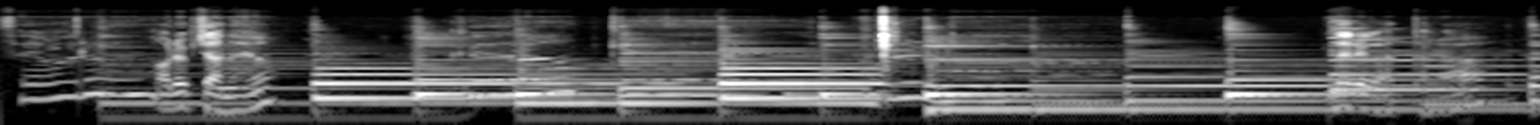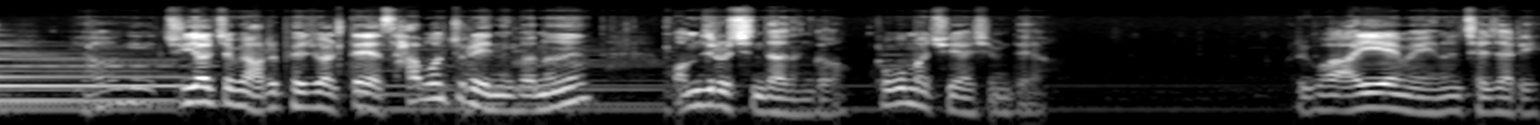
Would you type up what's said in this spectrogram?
세월은 어렵지 않아요? 그렇게 내려갔다가 여기 주의할 점이 아르페지오 할 때 4번 줄에 있는 거는 엄지로 친다는 거. 그것만 주의하시면 돼요. 그리고 IMA는 제자리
